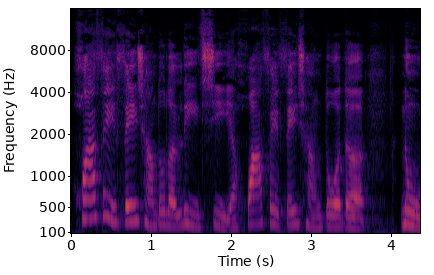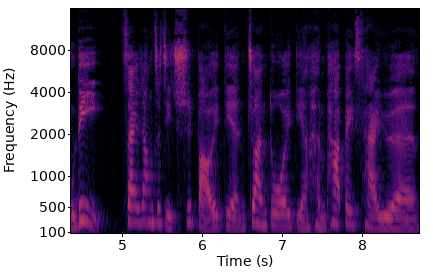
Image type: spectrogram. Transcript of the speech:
花费非常多的力气，也花费非常多的努力，在让自己吃饱一点、赚多一点，很怕被裁员，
